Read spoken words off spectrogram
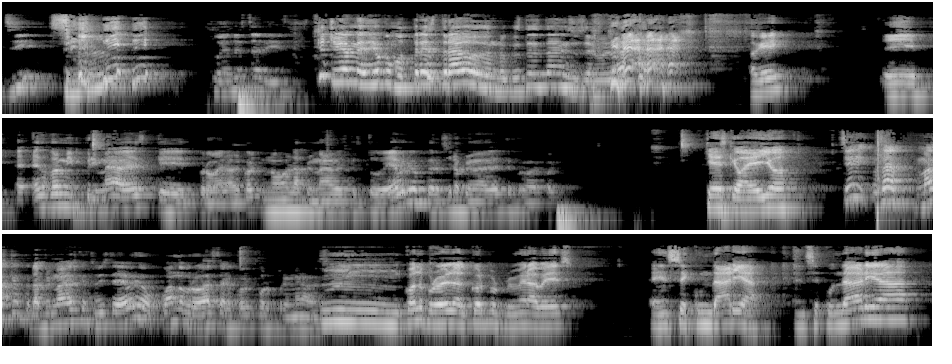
¿Sí? Sí. Bueno, está bien. ¿Qué hecho ya me dio como tres tragos en lo que ustedes están en su celular? ok. Y esa fue mi primera vez que probé el alcohol. No la primera vez que estuve ebrio, pero sí la primera vez que probé alcohol. ¿Quieres que vaya yo? Sí, o sea, más que la primera vez que estuviste ebrio, ¿cuándo probaste alcohol por primera vez? Mm, ¿Cuándo probé el alcohol por primera vez? En secundaria. En secundaria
